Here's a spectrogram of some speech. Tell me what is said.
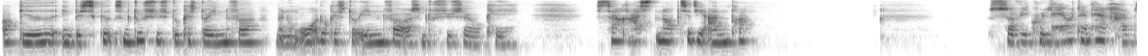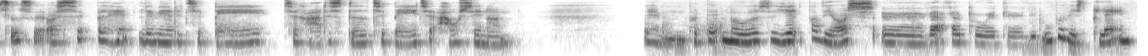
og givet en besked, som du synes, du kan stå for, med nogle ord, du kan stå for, og som du synes er okay, så resten op til de andre. Så vi kunne lave den her renselse og simpelthen levere det tilbage til rette sted, tilbage til afsenderen. Øhm, på den måde så hjælper vi også, øh, i hvert fald på et øh, lidt ubevidst plan,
